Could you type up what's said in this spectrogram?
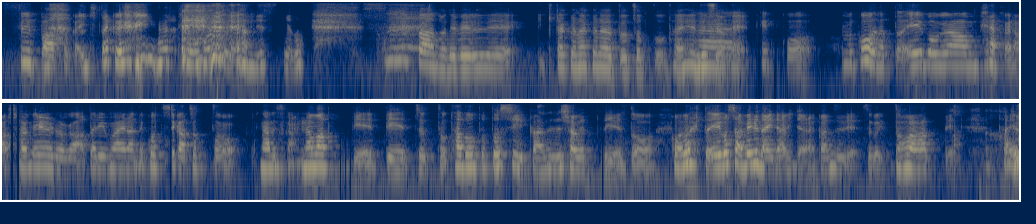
スーパーとか行きたくないなって思ってたんですけど。スーパーのレベルで行きたくなくなるとちょっと大変ですよね。結構向こうだと英語がペラペラ喋れるのが当たり前なんで、こっちがちょっと、なんですかね、なまってて、ちょっとたどたどしい感じで喋っていると、この人英語喋れないな、みたいな感じですごいドワーって対応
